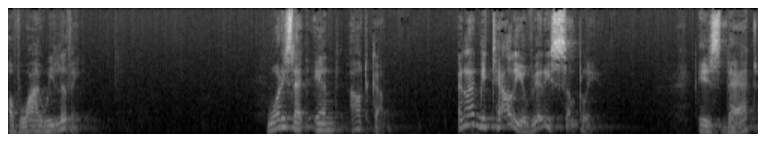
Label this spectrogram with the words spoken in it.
of why we're living? What is that end outcome? And let me tell you very simply is that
